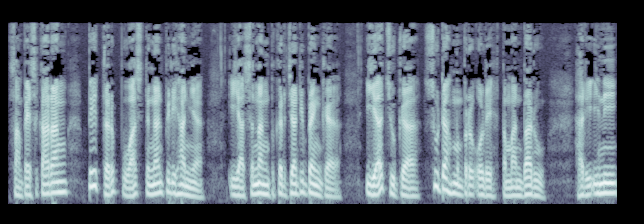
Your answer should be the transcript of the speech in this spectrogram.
Sampai sekarang, Peter puas dengan pilihannya. Ia senang bekerja di bengkel. Ia juga sudah memperoleh teman baru. Hari ini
